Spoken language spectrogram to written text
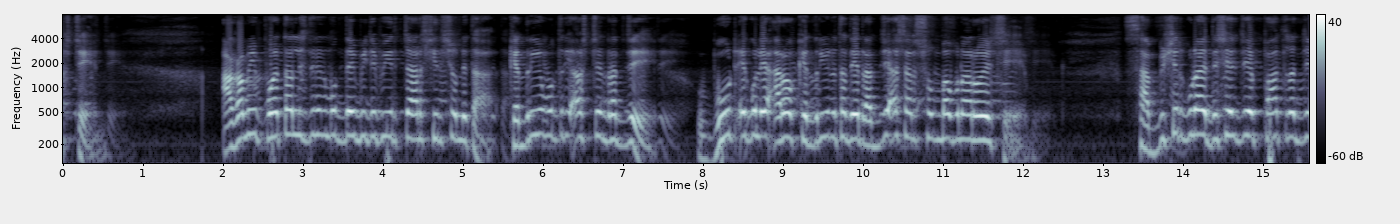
আসছেন। আগামী পঁয়তাল্লিশ দিনের মধ্যে বিজেপির চার শীর্ষ নেতা, কেন্দ্রীয় মন্ত্রী আসছেন রাজ্যে। বুট এগোলে আরও কেন্দ্রীয় নেতাদের রাজ্যে আসার সম্ভাবনা রয়েছে। ছাব্বিশের গুড়ায় দেশের যে পাঁচ রাজ্যে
